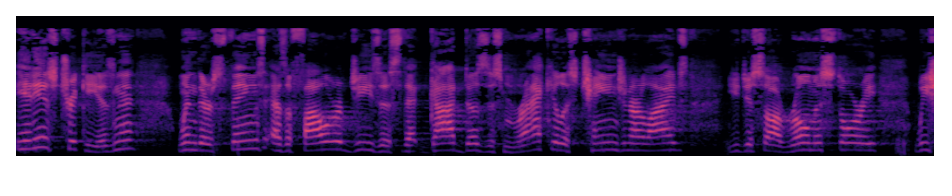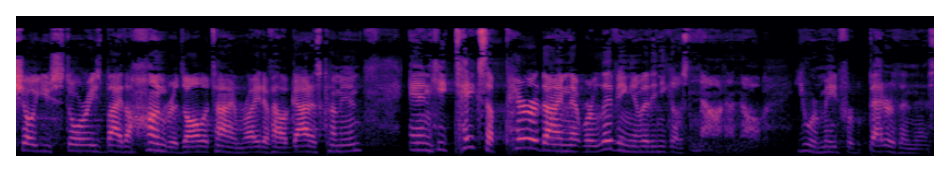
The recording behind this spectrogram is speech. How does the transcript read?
It is tricky, isn't it? When there's things as a follower of Jesus that God does this miraculous change in our lives. You just saw Roma's story. We show you stories by the hundreds all the time, right, of how God has come in. And he takes a paradigm that we're living in with and he goes, No, no, no. You were made for better than this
